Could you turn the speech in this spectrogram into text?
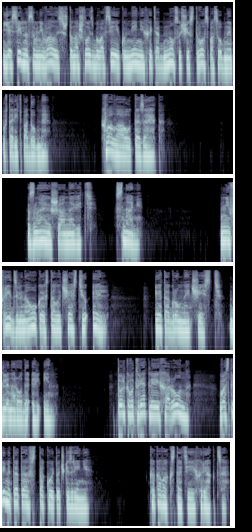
Я сильно сомневалась, что нашлось бы во всей Икумене хоть одно существо, способное повторить подобное. Хвала Ауте за это. Знаешь, она ведь с нами. Нефрит Зеленоокая стала частью Эль, и это огромная честь для народа Эль-Ин. Только вот вряд ли и Харон воспримет это с такой точки зрения. Какова, кстати, их реакция?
